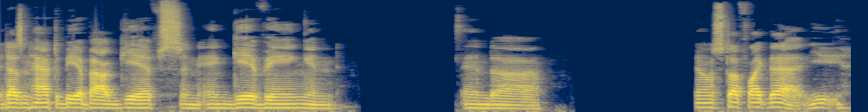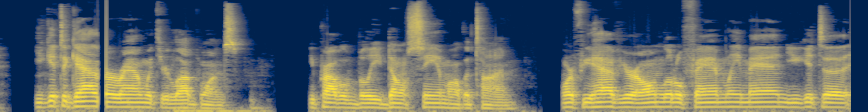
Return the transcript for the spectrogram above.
it doesn't have to be about gifts and and giving and and uh you know stuff like that. You you get to gather around with your loved ones. You probably don't see them all the time. Or if you have your own little family man you get to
